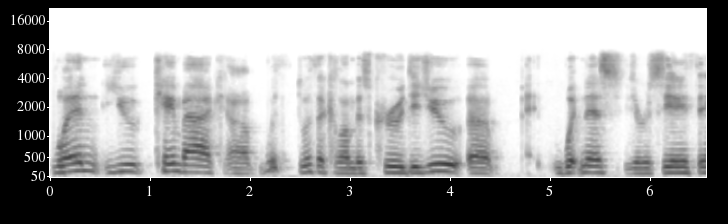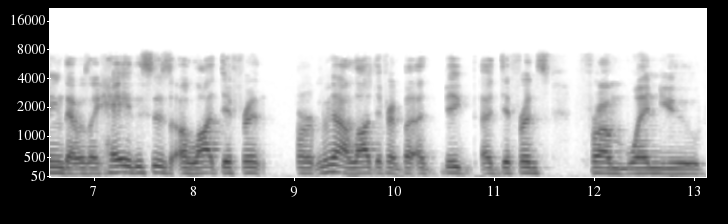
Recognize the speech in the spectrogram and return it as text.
When you came back uh, with with the Columbus Crew, did you uh, witness or see anything that was like, hey, this is a lot different, or maybe not a lot different, but a big a difference from when you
